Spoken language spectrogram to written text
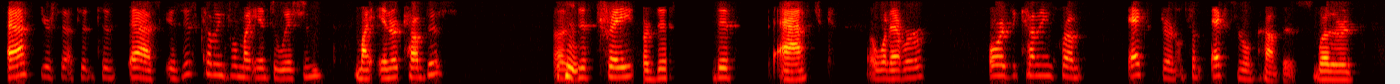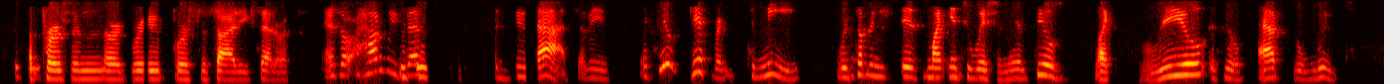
ask yourself to, to ask: Is this coming from my intuition, my inner compass, uh, mm-hmm. this trait or this this ask or whatever, or is it coming from external, some external compass, whether it's a person or a group or society, etc. And so how do we best do that? I mean, it feels different to me when something is my intuition. It feels like real. It feels absolute.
